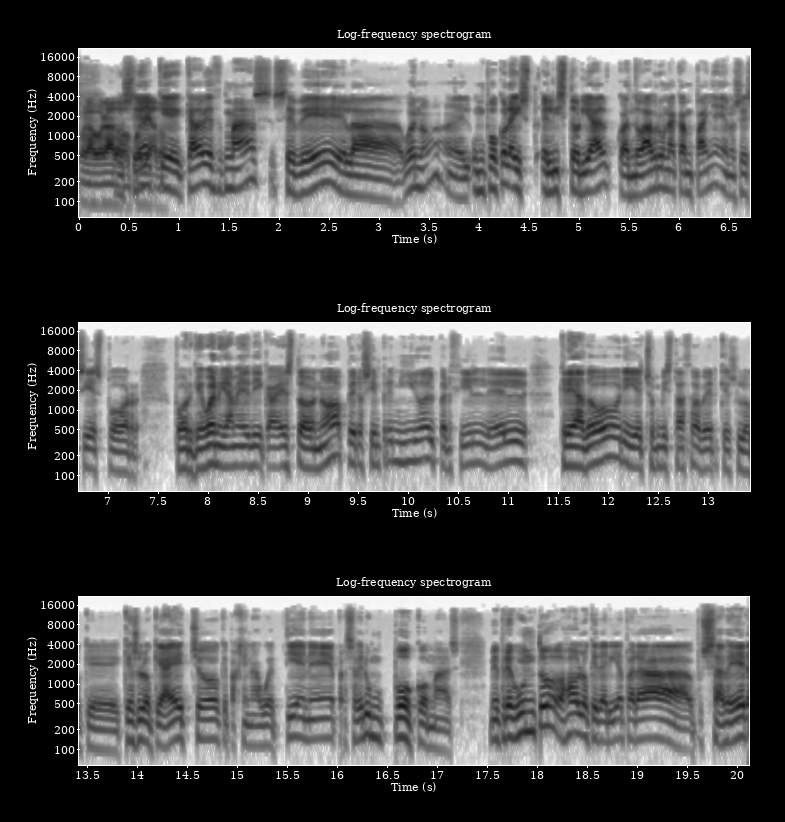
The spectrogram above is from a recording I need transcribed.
Colaborado, O sea que cada vez más se ve la, bueno, un poco el historial cuando abro una campaña, ya no sé si es por, porque, bueno, ya me dedica a esto no, pero siempre miro el perfil del creador y echo un vistazo a ver qué es lo que, qué es lo que ha hecho, qué página web tiene, para saber un poco más. Me pregunto oh, lo que daría para saber,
